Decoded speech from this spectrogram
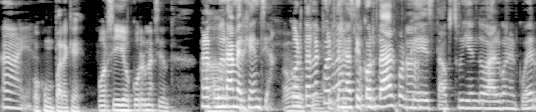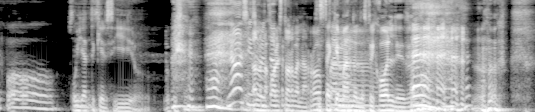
Ah. ¿O como para qué? por si ocurre un accidente. Para Ah. Una emergencia. cortar Ok. la cuerda. Tengas que cortar porque Ah. está obstruyendo algo en el cuerpo. O, O ya te quieres ir o lo que sea. No, sí, a lo sobre mejor todo. estorba la ropa. Se está quemando los frijoles. ¿no?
